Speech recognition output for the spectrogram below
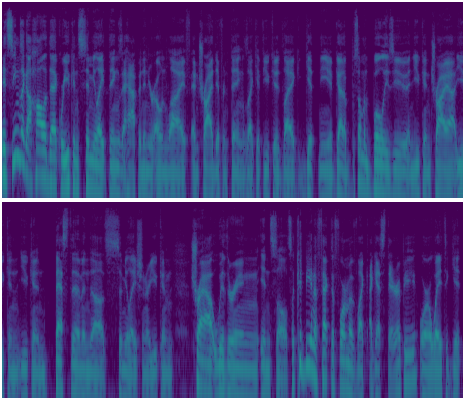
it seems like a holodeck where you can simulate things that happen in your own life and try different things. Like if you could like get you've got a someone bullies you and you can try out you can you can best them in the simulation or you can try out withering insults. It could be an effective form of like I guess therapy or a way to get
